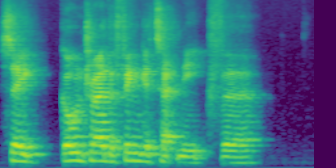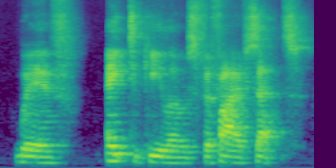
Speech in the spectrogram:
say go and try the finger technique for with 80 kilos for five sets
